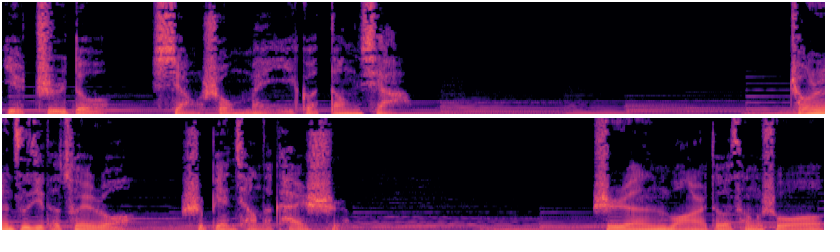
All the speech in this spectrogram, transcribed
也值得。享受每一个当下，承认自己的脆弱是变强的开始。诗人王尔德曾说：“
